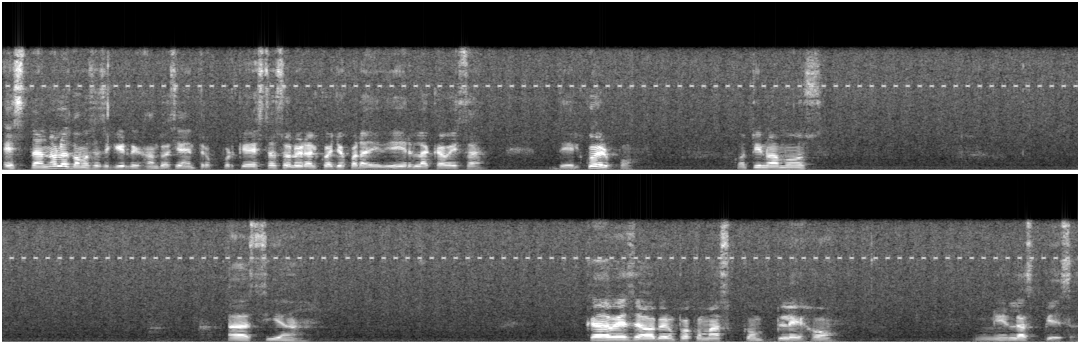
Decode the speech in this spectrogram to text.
esta no las vamos a seguir dejando hacia adentro porque esta solo era el cuello para dividir la cabeza del cuerpo. Continuamos. Hacia cada vez se va a ver un poco más complejo unir las piezas.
